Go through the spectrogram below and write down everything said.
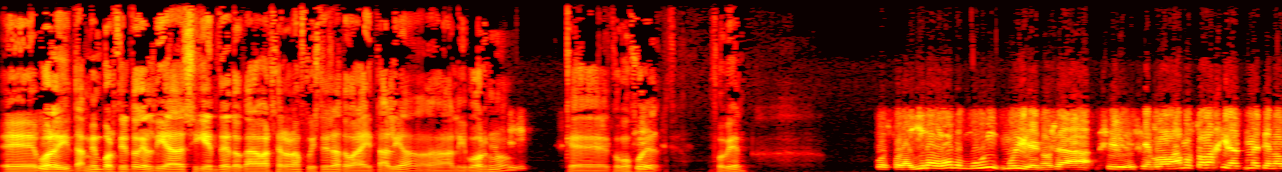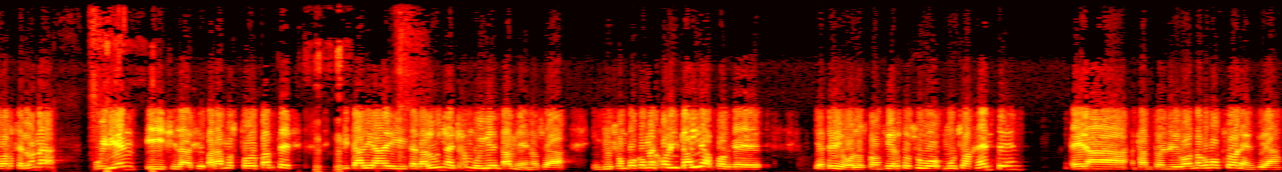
Eh, bueno, y también, por cierto, que el día siguiente de tocar a Barcelona fuisteis a tocar a Italia, a Livorno. Sí. Que, ¿Cómo fue? Sí. ¿Fue bien? Pues por allí la verdad que muy muy bien. O sea, si, si englobamos toda la gira metiendo a Barcelona, muy bien. Y si la separamos por partes, Italia y Cataluña, está muy bien también. O sea, incluso un poco mejor Italia porque, ya te digo, los conciertos hubo mucha gente. Era tanto en Livorno como en Florencia.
